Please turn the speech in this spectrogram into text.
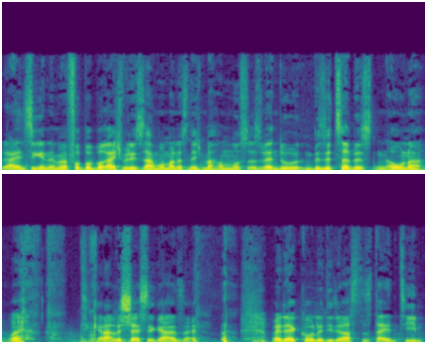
der einzige im Footballbereich würde ich sagen, wo man das nicht machen muss, ist, wenn du ein Besitzer bist, ein Owner, weil die kann alles scheißegal sein. bei der Kohle, die du hast, ist dein Team.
